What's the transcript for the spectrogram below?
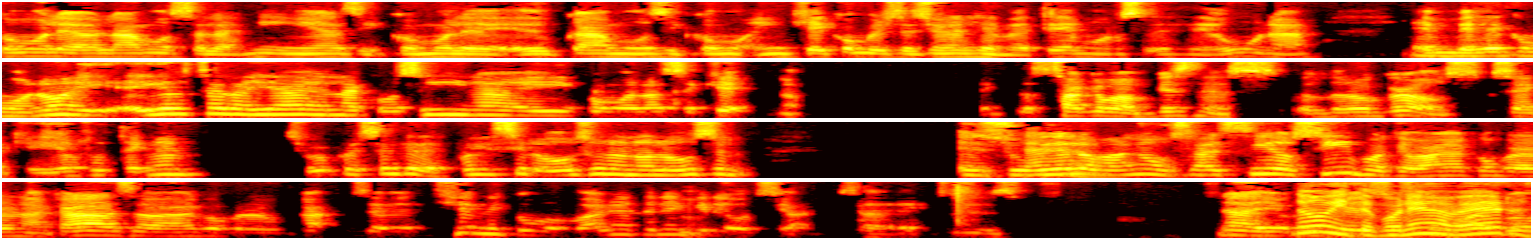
cómo le hablamos a las niñas y cómo le educamos y cómo, en qué conversaciones le metemos desde una, en vez de como, no, ellos están allá en la cocina y como no sé qué. No, let's talk about business with little girls. O sea, que ellos lo tengan súper presente, después si lo usan o no lo usan, en su vida lo van a usar sí o sí porque van a comprar una casa, van a comprar un carro, o sea, ¿me entiendes? Como van a tener que negociar. Entonces, no, y te pones a ver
